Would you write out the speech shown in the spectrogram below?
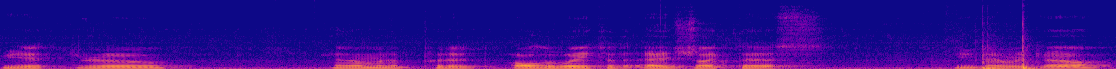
Feed it through and I'm going to put it all the way to the edge like this. There we go.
